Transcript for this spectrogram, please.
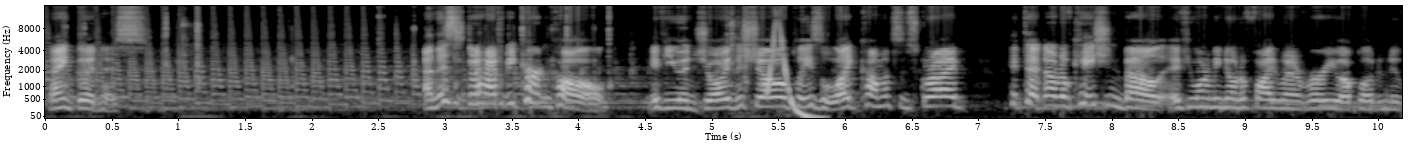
Thank goodness. And this is gonna have to be curtain call. If you enjoyed the show, please like, comment, subscribe. Hit that notification bell if you want to be notified whenever you upload a new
